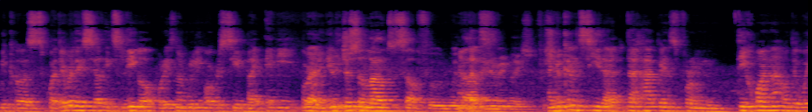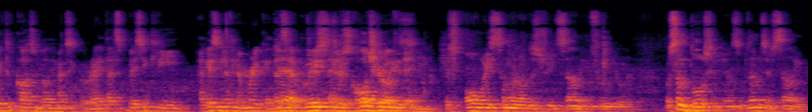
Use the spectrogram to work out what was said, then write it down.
because whatever they sell, it's legal, but it's not really overseen by any. right. You're just allowed to sell food without any regulation. And you can see that that happens from Tijuana all the way to Cozumel in Mexico, right? That's basically, I guess, in Latin America. That's Yeah, a there's- pretty there's agricultural always- thing. There's always someone on the street selling food or, or some bullshit, you know. Sometimes they're selling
